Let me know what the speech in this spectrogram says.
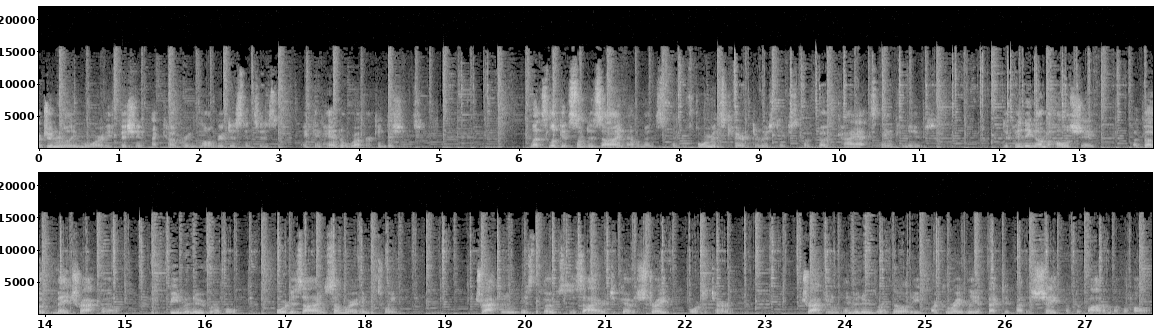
are generally more efficient at covering longer distances and can handle rougher conditions. Let's look at some design elements and performance characteristics of both kayaks and canoes. Depending on the hull shape, a boat may track well, be maneuverable, or designed somewhere in between. Tracking is the boat's desire to go straight or to turn. Tracking and maneuverability are greatly affected by the shape of the bottom of the hull.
